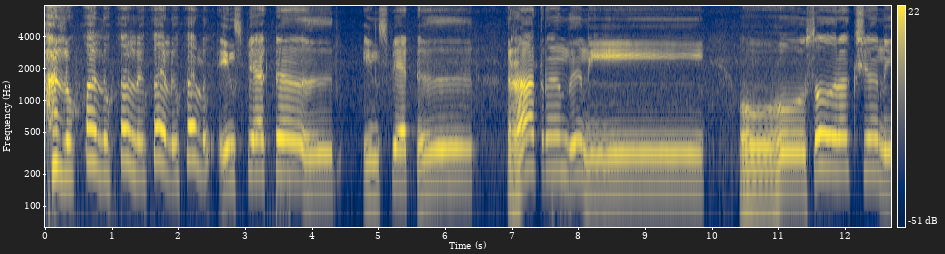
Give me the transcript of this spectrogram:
Hello hello hello hello hello. Inspector inspector रात्रंदनी. ओ हो संरक्षणी.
